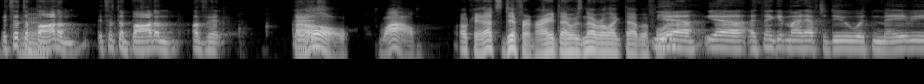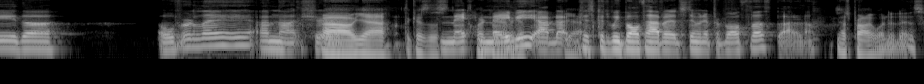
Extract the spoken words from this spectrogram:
It's at the Yeah. bottom. It's at the bottom of it. There it. Oh, wow. Okay, that's different, right? That was never like that before. Yeah, yeah. I think it might have to do with maybe the overlay. I'm not sure. Oh, yeah, because this May- maybe get- I'm not yeah. just because we both have it. It's doing it for both of us, but I don't know. That's probably what it is.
